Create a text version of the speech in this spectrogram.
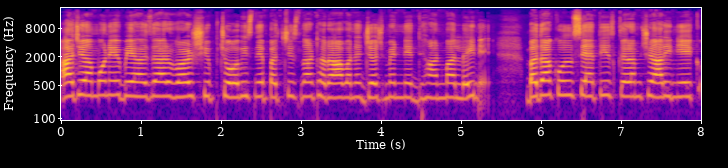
આજે અમોને બે હજાર વર્ષ ચોવીસને પચીસના ઠરાવ અને જજમેન્ટને ધ્યાનમાં લઈને બધા કુલ સેંત્રીસ કર્મચારીને એક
